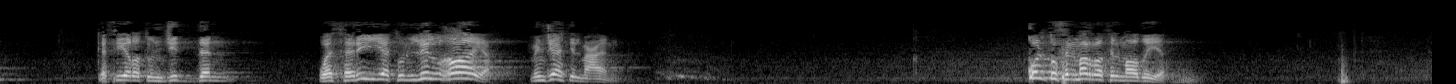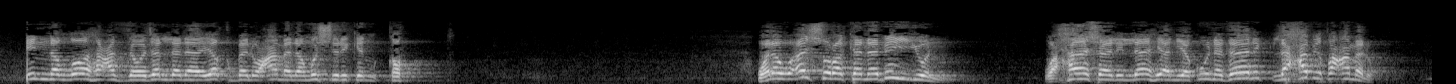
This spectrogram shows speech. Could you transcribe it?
كثيرة جدا وثرية للغاية من جهة المعاني. قلت في المرة الماضية إن الله عز وجل لا يقبل عمل مشرك قط. ولو أشرك نبي وحاشا لله أن يكون ذلك لحبط عمله.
